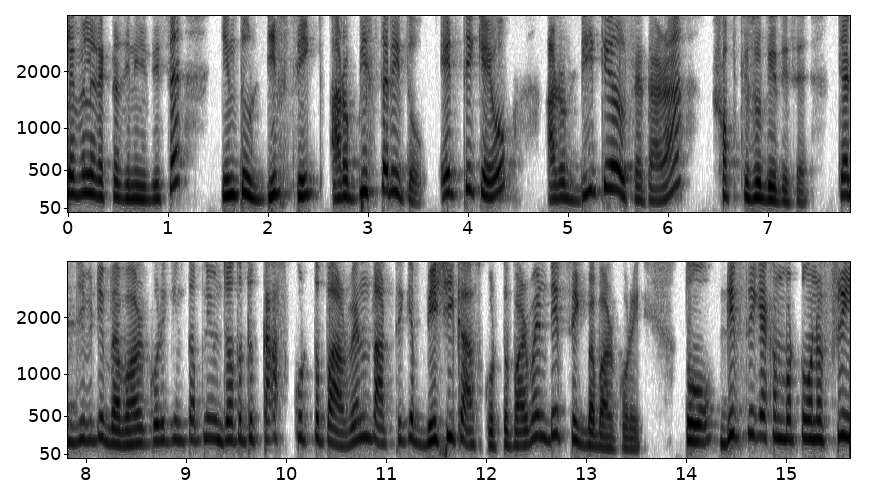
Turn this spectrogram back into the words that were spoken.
লেভেলের একটা জিনিস দিছে, কিন্তু ডিপসিক আরও বিস্তারিত, এর থেকেও আরও ডিটেলসে তারা সবকিছু দিয়ে দিছে। চ্যাট জিপিটি ব্যবহার করে কিন্তু আপনি যতটুকু কাজ করতে পারবেন, তার থেকে বেশি কাজ করতে পারবেন ডিপসিক ব্যবহার করে। তো ডিপসিক এখন বর্তমানে ফ্রি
